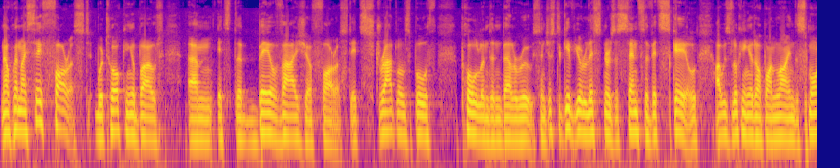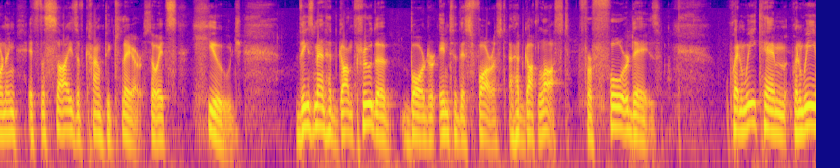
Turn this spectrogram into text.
Now, when I say forest, we're talking about um, it's the Białowieża forest. It straddles both Poland and Belarus. And just to give your listeners a sense of its scale, I was looking it up online this morning. It's the size of County Clare, so it's huge. These men had gone through the border into this forest and had got lost for four days. When we came, when we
